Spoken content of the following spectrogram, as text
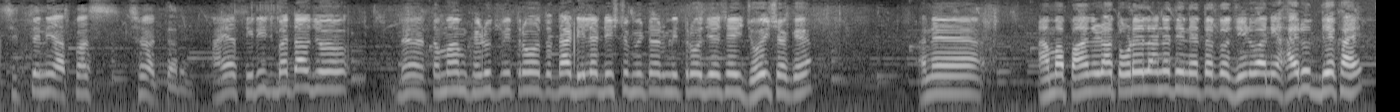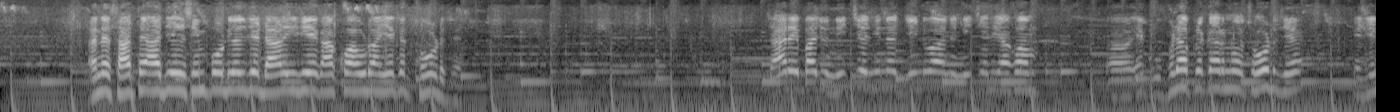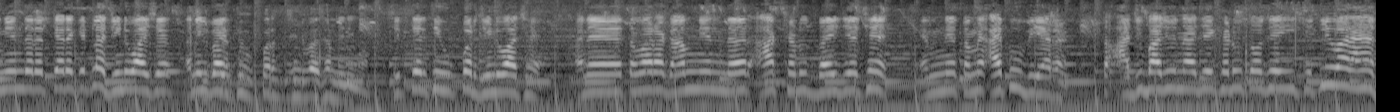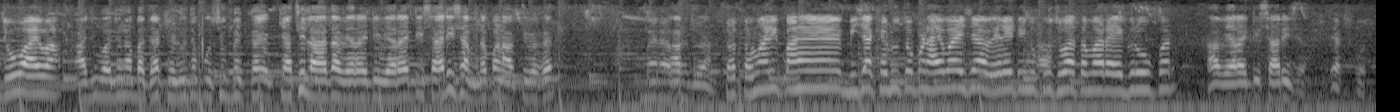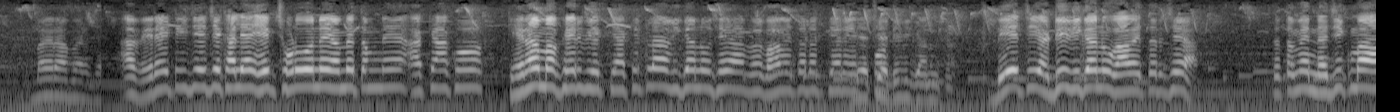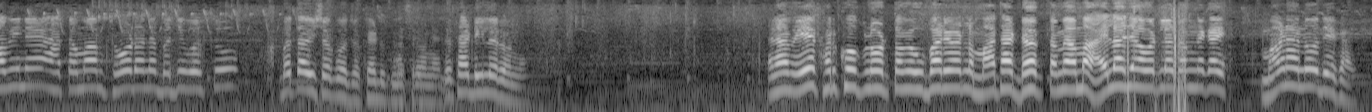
સિત્તેરની આસપાસ છે અત્યારે. અહીંયા સિરીઝ બતાવજો. તમામ ખેડૂત મિત્રો તથા ડીલર ડિસ્ટ્રીબ્યુટર મિત્રો જે છે એ જોઈ શકે. અને આમાં પાંદડા તોડેલા નથી ને તો ઝીણવાની હારું જ દેખાય. અને સાથે આ જે સિમ્પોડિયલ જે ડાળી છે એક આખો આવડો એક જ છોડ છે. ચારે બાજુ નીચેથી ને ઝીંડવા અને નીચેથી આખો આમ એક ઉભડા પ્રકારનો છોડ છે કે જેની અંદર અત્યારે કેટલા ઝીંડવા છે? અનિલભાઈ. ઉપર ઝીંડવા છે મિનિમમ સિત્તેરથી ઉપર ઝીંડવા છે. અને તમારા ગામની અંદર આ ખેડૂત ભાઈ જે છે એમને તમે આપ્યું બિયારણ. તો આજુબાજુના જે ખેડૂતો છે એ કેટલી વાર અહીંયા જોવા આવ્યા? આજુબાજુના બધા ખેડૂતો પૂછ્યું ભાઈ ક્યાંથી લાવ્યા હતા વેરાયટી વેરાયટી સારી છે અમને પણ આવતી વખત. બરાબર. તો તમારી પાસે બીજા ખેડૂતો પણ આવ્યા છે આ વેરાયટીનું પૂછવા તમારા એગ્રો ઉપર? આ વેરાયટી સારી છે એક્સપોર્ટ બરાબર છે. આ વેરાયટી જે છે ખાલી આ એક છોડવો ને અમે તમને આખે આખો ઘેરામાં ફેરવીએ કે આ કેટલા વીઘાનો છે? આ વાવેતર અત્યારે બેથી અઢી વીઘાનું છે. બેથી અઢી વીઘાનું વાવેતર છે આ. તો તમે નજીકમાં આવીને આ તમામ છોડ અને બધી વસ્તુ બતાવી શકો છો ખેડૂત મિત્રોને તથા ડીલરોને. અને આમ એક હરખો પ્લોટ તમે ઊભા રહ્યો એટલે માથા ઢગ તમે આમાં હાયલા જાઓ એટલે તમને કઈ માણા ન દેખાય.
